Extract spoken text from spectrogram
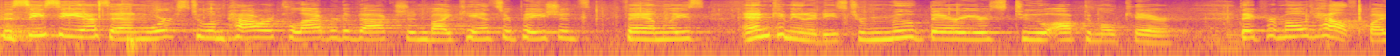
The CCSN works to empower collaborative action by cancer patients, families, and communities to remove barriers to optimal care. They promote health by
